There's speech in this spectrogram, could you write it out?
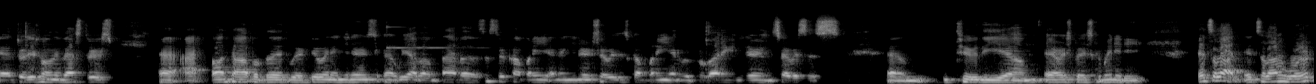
uh, traditional investors. Uh, on top of it, we're doing engineers. We have a, have a sister company, an engineering services company, and we're providing engineering services um, to the um, aerospace community. It's a lot. It's a lot of work.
